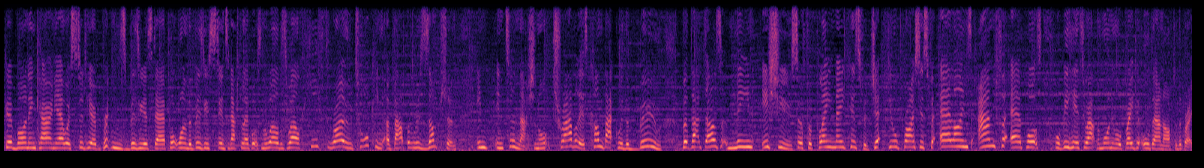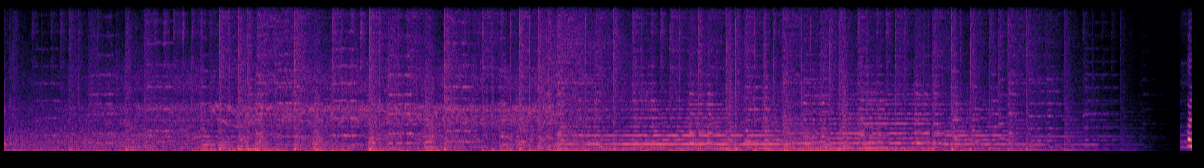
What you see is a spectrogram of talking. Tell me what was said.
Good morning, Karen. Yeah, we're stood here at Britain's busiest airport, one of the busiest international airports in the world as well, Heathrow, talking about the resumption in international travel. It's come back with a boom, but that does mean issues. So, for plane makers, for jet fuel prices, for airlines, and for airports, we'll be here throughout the morning. We'll break it all down after the break.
